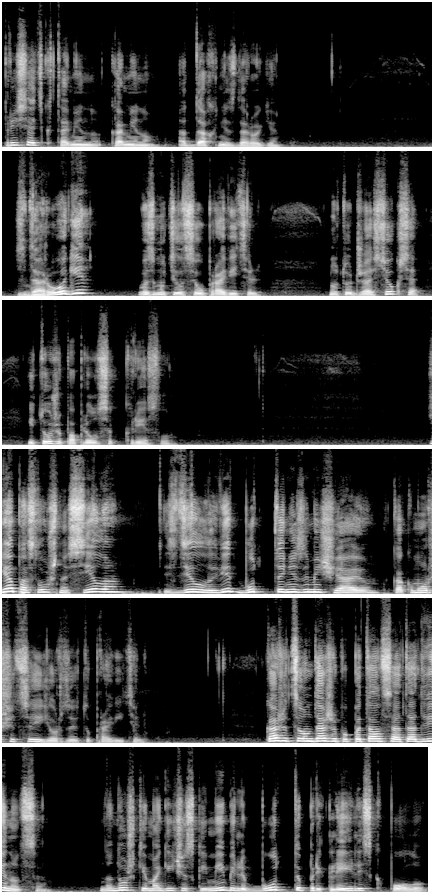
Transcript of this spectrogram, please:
Присядь к камину, камину, отдохни с дороги". "С дороги?" возмутился управитель, но тут же осекся и тоже поплелся к креслу. Я послушно села, сделала вид, будто не замечаю, как морщится и ерзает управитель. Кажется, он даже попытался отодвинуться, но ножки магической мебели будто приклеились к полу.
